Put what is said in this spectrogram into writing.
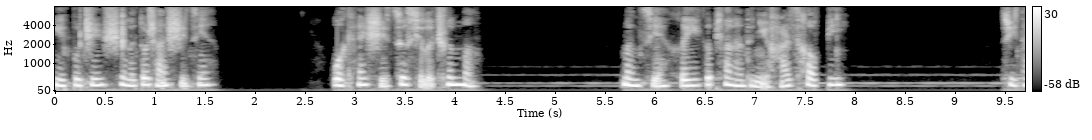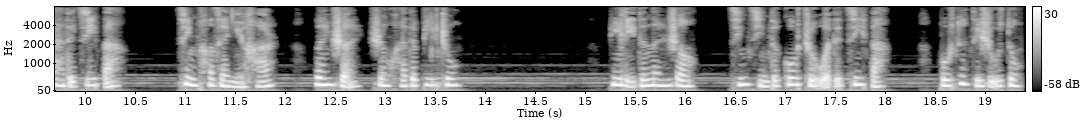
也不知睡了多长时间，我开始做起了春梦。梦见和一个漂亮的女孩操逼，巨大的鸡巴浸泡在女孩温软润滑的逼中，逼里的嫩肉紧紧的箍住我的鸡巴，不断的蠕动。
